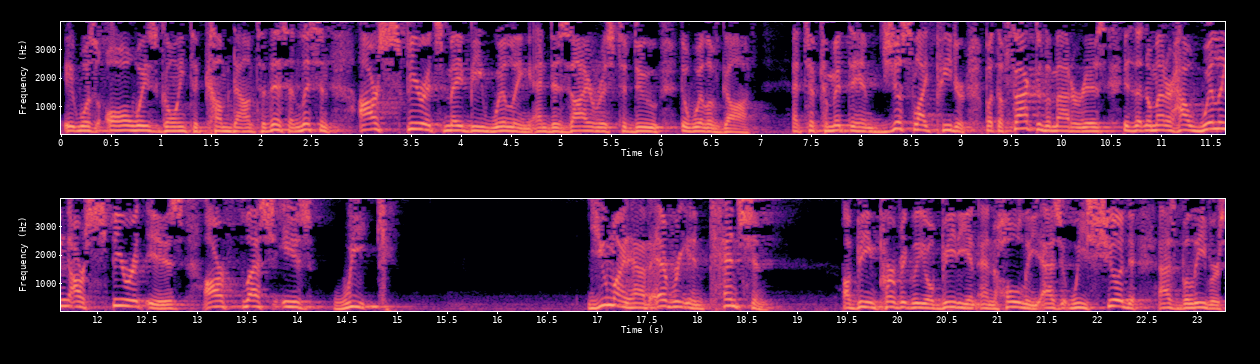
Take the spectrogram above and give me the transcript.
It was always going to come down to this. And listen, our spirits may be willing and desirous to do the will of God and to commit to Him just like Peter. But the fact of the matter is, is that no matter how willing our spirit is, our flesh is weak. You might have every intention of being perfectly obedient and holy as we should as believers.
